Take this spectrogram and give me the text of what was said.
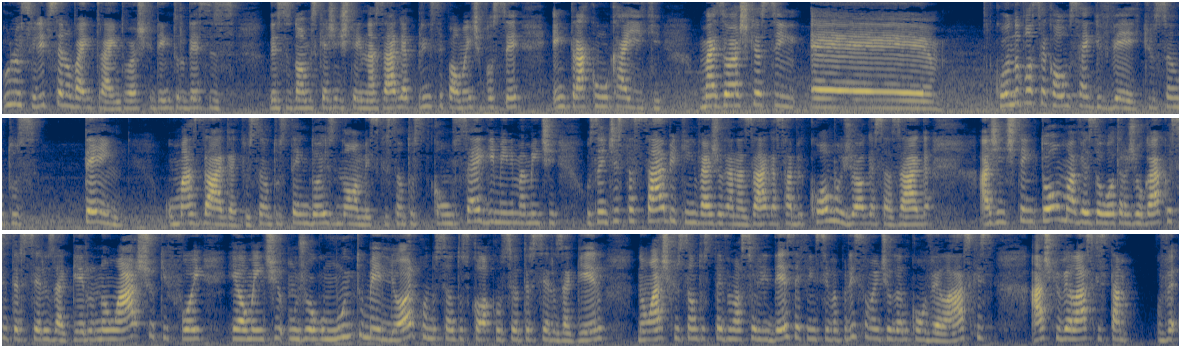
O Luiz Felipe você não vai entrar, então eu acho que dentro desses, desses nomes que a gente tem na zaga é principalmente você entrar com o Kaique. Mas eu acho que assim, é... quando você consegue ver que o Santos tem uma zaga, que o Santos tem dois nomes, que o Santos consegue minimamente. O Santista sabe quem vai jogar na zaga, sabe como joga essa zaga. A gente tentou uma vez ou outra jogar com esse terceiro zagueiro. Não acho que foi realmente um jogo muito melhor quando o Santos coloca o seu terceiro zagueiro. Não acho que o Santos teve uma solidez defensiva, principalmente jogando com o Velasquez. Acho que o Velasquez está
